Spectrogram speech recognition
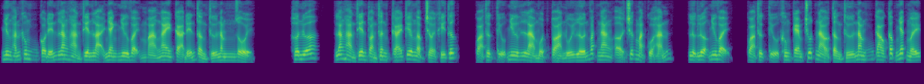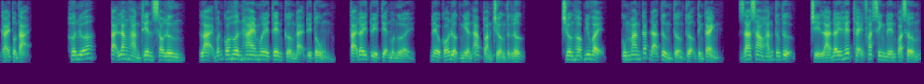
nhưng hắn không có đến lăng hàn thiên lại nhanh như vậy mà ngay cả đến tầng thứ năm rồi. Hơn nữa, lăng hàn thiên toàn thân cái kia ngập trời khí tức, quả thực tiệu như là một tòa núi lớn vắt ngang ở trước mặt của hắn, lực lượng như vậy, quả thực tiệu không kém chút nào tầng thứ năm cao cấp nhất mấy cái tồn tại. Hơn nữa, tại lăng hàn thiên sau lưng, lại vẫn có hơn hai mươi tên cường đại tùy tùng, tại đây tùy tiện một người, đều có được nghiền áp toàn trường thực lực. Trường hợp như vậy, cùng man cắt đã từng tưởng tượng tình cảnh, ra sao hắn tương tự, chỉ là đây hết thể phát sinh đến quá sớm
